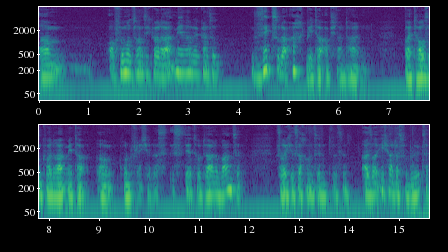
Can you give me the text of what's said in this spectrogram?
ähm, auf 25 Quadratmeter, dann kannst du 6 oder 8 Meter Abstand halten bei 1000 Quadratmeter ähm, Grundfläche. Das ist der totale Wahnsinn. Solche Sachen sind, sind also ich halte das für Blödsinn.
